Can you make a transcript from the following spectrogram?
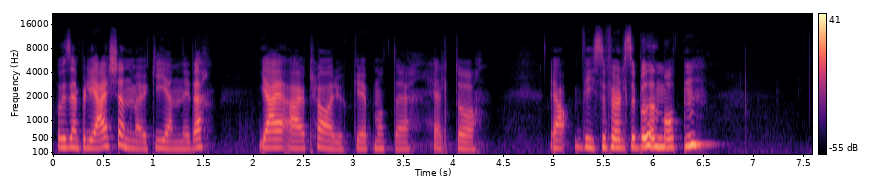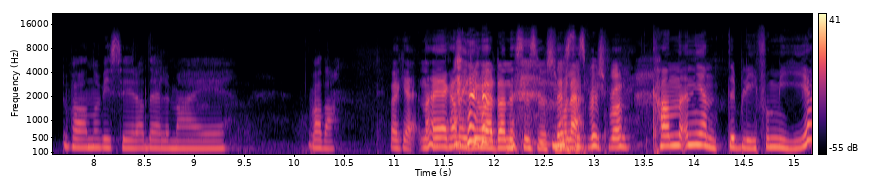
Og for eksempel, jeg kjenner meg jo ikke igjen i det. Jeg er, klarer jo ikke på en måte helt å ja, vise følelser på den måten. Hva nå viser Adele meg Hva da? Ok, Nei, jeg kan ikke være der neste spørsmål. Neste spørsmål. Kan en jente bli for mye?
